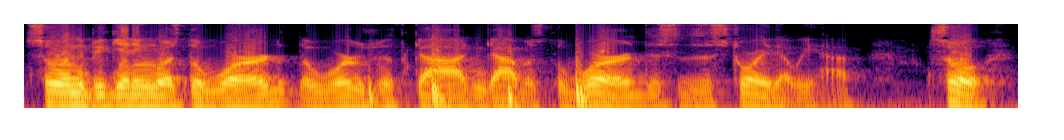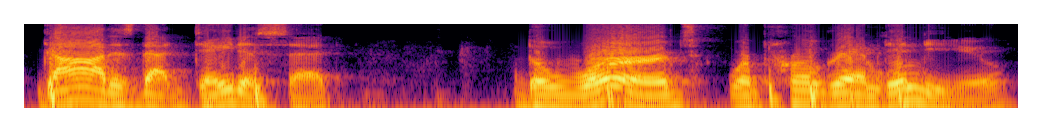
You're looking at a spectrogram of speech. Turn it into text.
So in the beginning was the Word, the Word was with God, and God was the Word. This is the story that we have. So God is that data set. The words were programmed into you,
